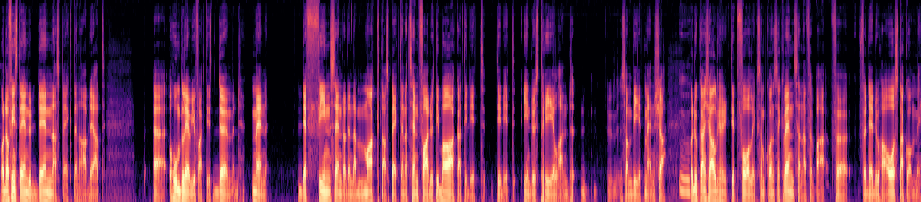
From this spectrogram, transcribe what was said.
Och då finns det ännu den aspekten av det att eh, hon blev ju faktiskt dömd, men det finns ändå den där maktaspekten att sen far du tillbaka till ditt, till ditt industriland som vit människa. Mm. Och du kanske aldrig riktigt får liksom konsekvenserna för, för, för det du har åstadkommit.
